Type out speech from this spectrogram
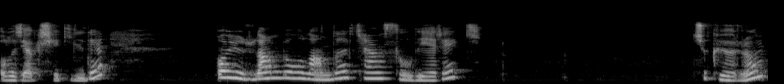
olacak şekilde. O yüzden bu alanda cancel diyerek çıkıyorum.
